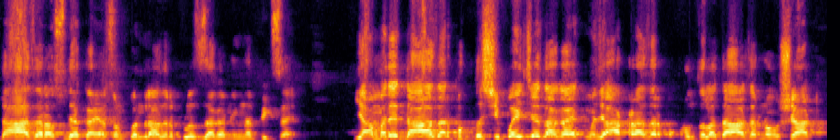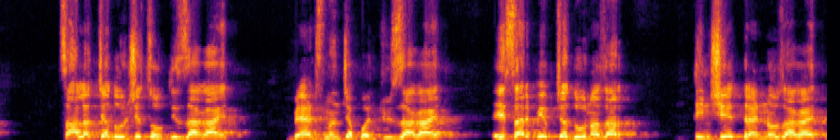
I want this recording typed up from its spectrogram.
दहा हजार असू द्या काय असून पंधरा हजार प्लस जागा निघणार फिक्स आहे. यामध्ये दहा हजार फक्त शिपाईच्या जागा आहेत म्हणजे अकरा हजार पकडून चला दहा हजार नऊशे आठ. चालकच्या दोनशे चौतीस जागा आहेत. बॅट्समनच्या पंचवीस जागा आहेत. एसआरपीएफच्या दोन हजार तीनशे त्र्याण्णव जागा आहेत.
